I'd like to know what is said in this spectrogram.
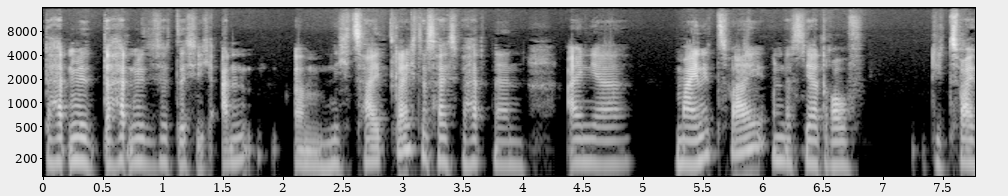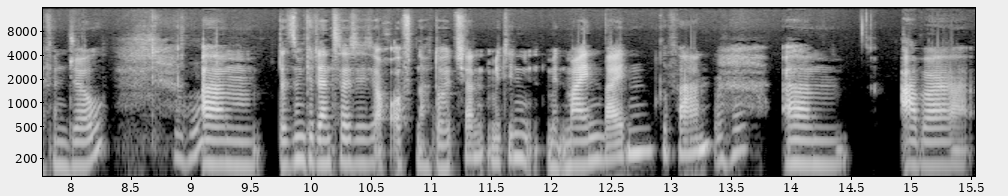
da hatten wir, da hatten wir sie tatsächlich an, ähm, nicht zeitgleich. Das heißt, wir hatten dann ein Jahr meine zwei und das Jahr drauf die zwei von Joe. Mhm. Ähm, da sind wir dann tatsächlich auch oft nach Deutschland mit den, mit meinen beiden gefahren. Mhm. Ähm, aber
